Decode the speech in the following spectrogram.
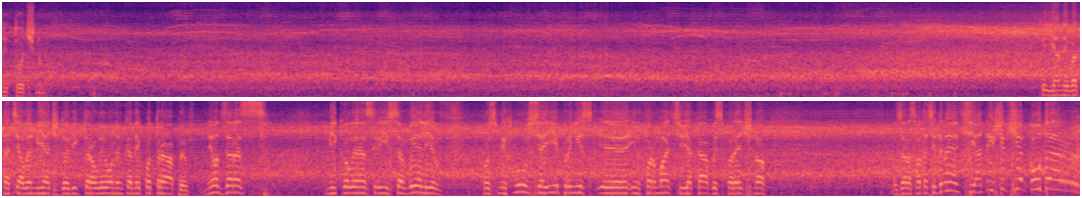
не точно. Кияни в атаці, але м'яч до Віктора Леоненка не потрапив. І от зараз мій колега Сергій Савельєв посміхнувся і приніс е, інформацію, яка безперечно ну, зараз в атаці Динамівці. Андрій Шевченко, удар!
